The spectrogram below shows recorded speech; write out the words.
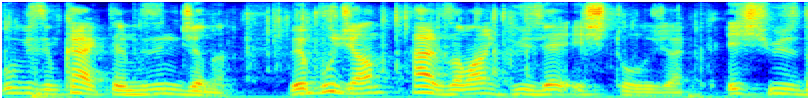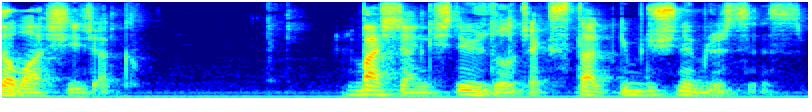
Bu bizim karakterimizin canı. Ve bu can her zaman 100'e eşit olacak. Eş 100'de başlayacak. Başlangıçta 100 olacak. Start gibi düşünebilirsiniz.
